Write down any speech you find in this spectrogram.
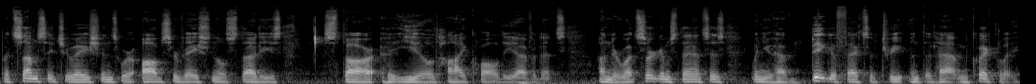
but some situations where observational studies star, yield high quality evidence. Under what circumstances? When you have big effects of treatment that happen quickly.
